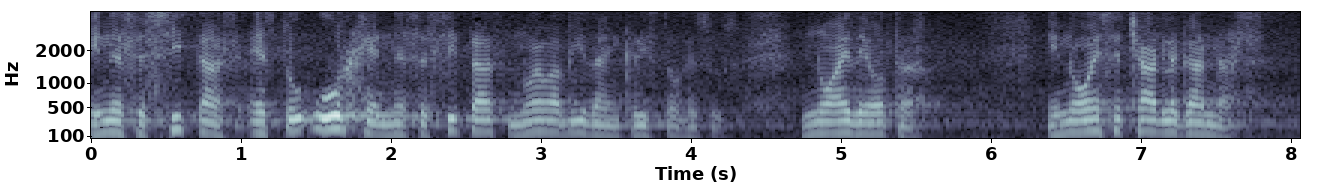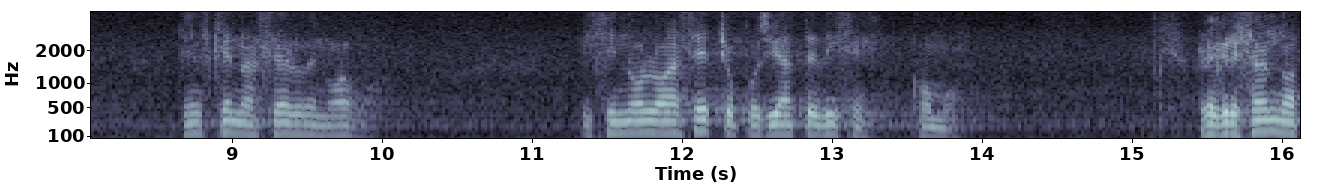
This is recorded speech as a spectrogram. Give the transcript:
Y necesitas, esto urge, necesitas nueva vida en Cristo Jesús. No hay de otra. Y no es echarle ganas, tienes que nacer de nuevo. Y si no lo has hecho, pues ya te dije cómo. Regresando a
